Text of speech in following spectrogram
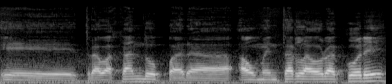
eh, trabajando para aumentar la hora core,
